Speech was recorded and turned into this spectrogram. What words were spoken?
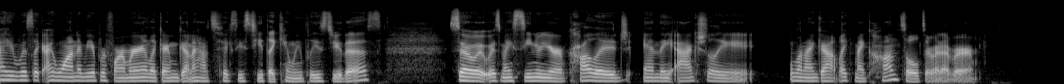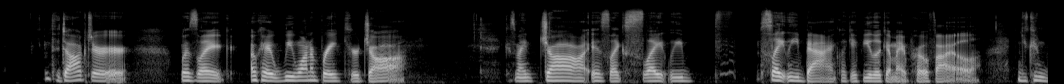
I was like, I want to be a performer. Like, I'm gonna have to fix these teeth. Like, can we please do this? So it was my senior year of college, and they actually, when I got like my consults or whatever, the doctor was like, okay, we want to break your jaw because my jaw is like slightly slightly back. Like if you look at my profile, you can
